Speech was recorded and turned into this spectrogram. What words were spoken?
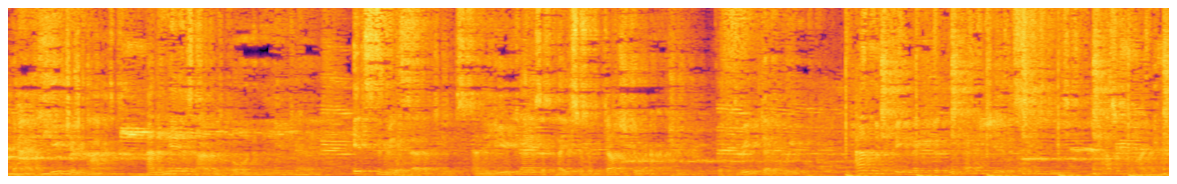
It a huge impact, and here's how it was born in the UK. It's the mid-70s, and the UK is a place of industrial action, the three-day week, and the feeling that the energy of the 60s hasn't quite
